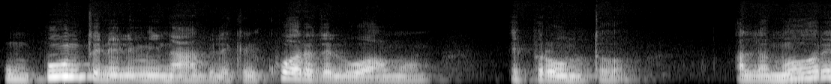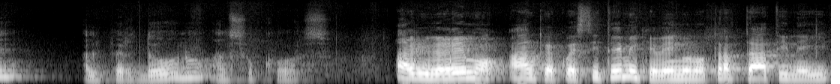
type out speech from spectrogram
un punto ineliminabile, che il cuore dell'uomo è pronto all'amore, al perdono, al soccorso. Arriveremo anche a questi temi che vengono trattati nei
